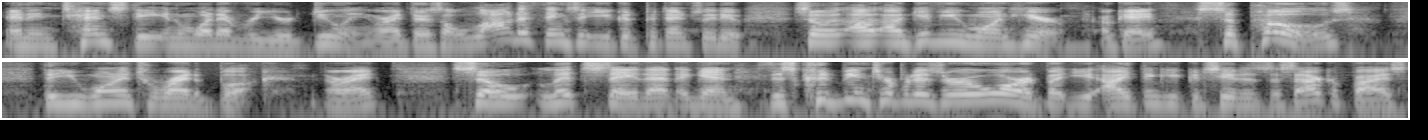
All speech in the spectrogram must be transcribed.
and intensity in whatever you're doing right? There's a lot of things that you could potentially do. So I'll, I'll give you one here okay? Suppose that you wanted to write a book all right. So let's say that again, this could be interpreted as a reward, but you, I think you could see it as a sacrifice.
